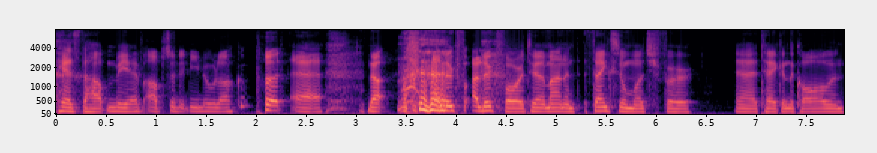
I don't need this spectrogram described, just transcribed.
tends to happen. Me, I have absolutely no luck. But uh, no, I look I look forward to it, man. And thanks so much for uh, taking the call, and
